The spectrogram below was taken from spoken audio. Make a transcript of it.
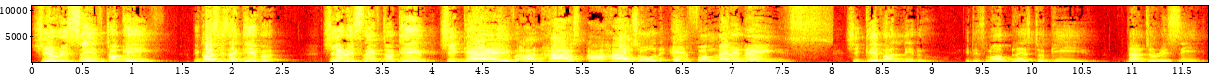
She received to give because she's a giver. She received to give. She gave and house, her household ate for many days. She gave a little. It is more blessed to give than to receive.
